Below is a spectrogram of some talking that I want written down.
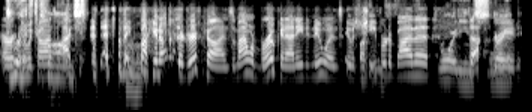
Or Drift Joy-Cons. I- that's what they Mhm. fucking are. They're drift cons. Mine were broken. I needed new ones. It was Fucking cheaper to buy the, Freudian the slip. upgrade.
